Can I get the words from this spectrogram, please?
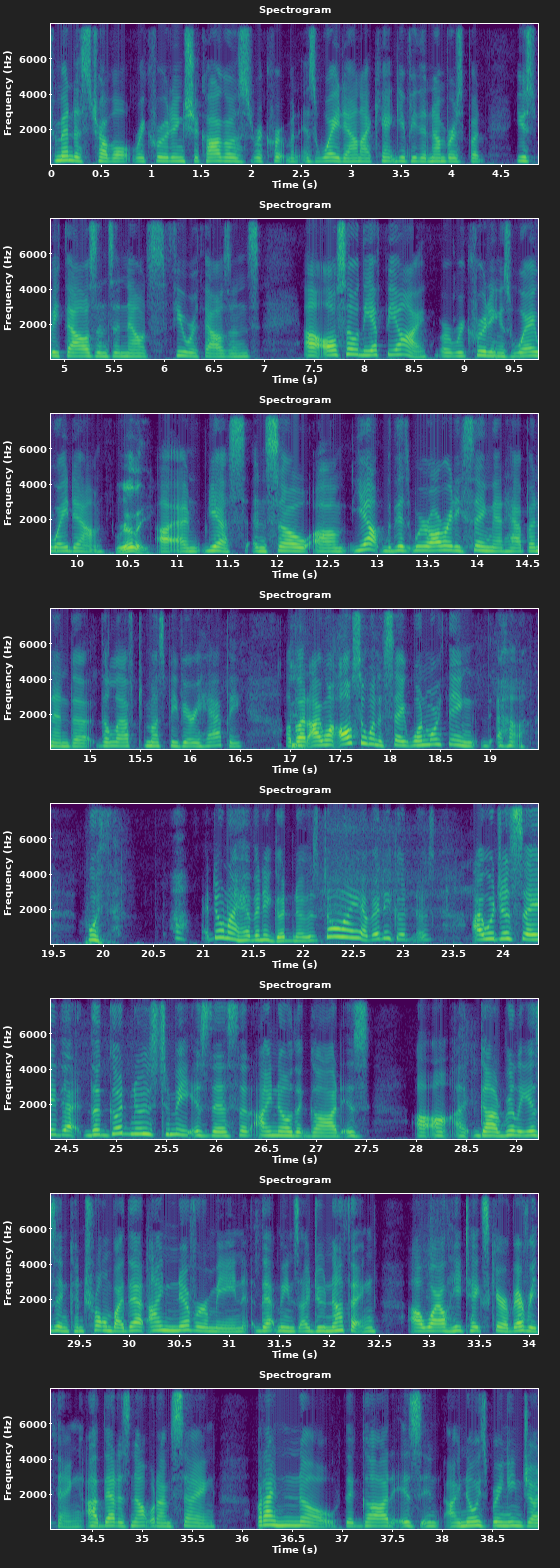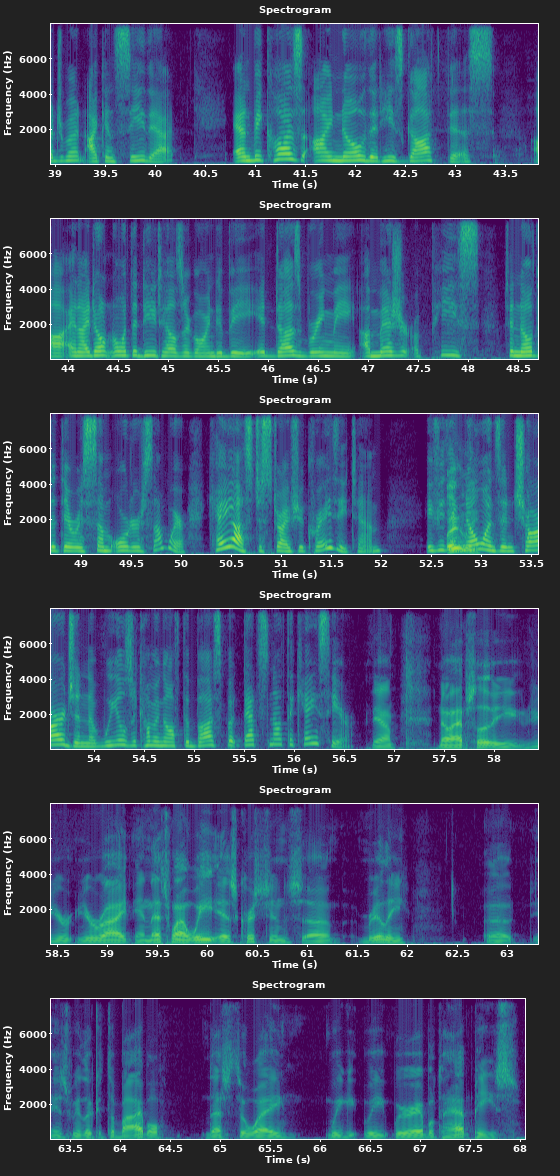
tremendous trouble recruiting. Chicago's recruitment is way down. I can't give you the numbers, but used to be thousands and now it's fewer thousands. Uh, also, the FBI or recruiting is way way down. Really? Uh, and yes, and so um, yeah, this, we're already seeing that happen, and the the left must be very happy. Uh, but I want, also want to say one more thing. Uh, with don't I have any good news? Don't I have any good news? I would just say that the good news to me is this: that I know that God is. Uh, uh, God really is in control. And by that, I never mean that means I do nothing uh, while He takes care of everything. Uh, that is not what I'm saying. But I know that God is in, I know He's bringing judgment. I can see that. And because I know that He's got this, uh, and I don't know what the details are going to be, it does bring me a measure of peace to know that there is some order somewhere. Chaos just drives you crazy, Tim. If you think no one's in charge and the wheels are coming off the bus, but that's not the case here. Yeah, no, absolutely. You're you're right, and that's why we as Christians uh, really, uh, as we look at the Bible, that's the way we we we're able to have peace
